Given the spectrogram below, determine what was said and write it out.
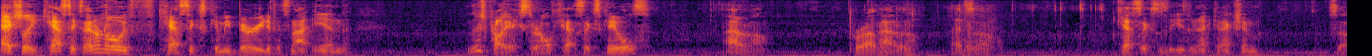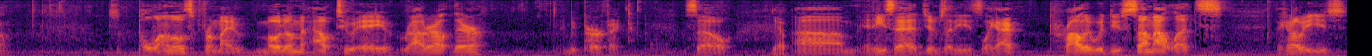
actually, Cat six. I don't know if Cat six can be buried if it's not in. There's probably external Cat six cables. I don't know. Probably. I don't know. I don't know. Cat six is the Ethernet connection. So just pull one of those from my modem out to a router out there. It'd be perfect. So Yep. um, and he said, Jim said he's like, I probably would do some outlets that could all be used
